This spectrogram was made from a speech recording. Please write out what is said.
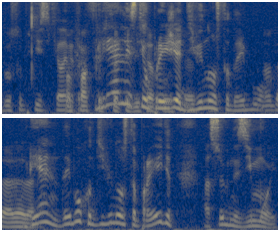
до 150 километров. факту в реальности он 150 проезжает получается. 90, дай бог. Ну да, да, да. Реально, дай бог, он 90 проедет, особенно зимой.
